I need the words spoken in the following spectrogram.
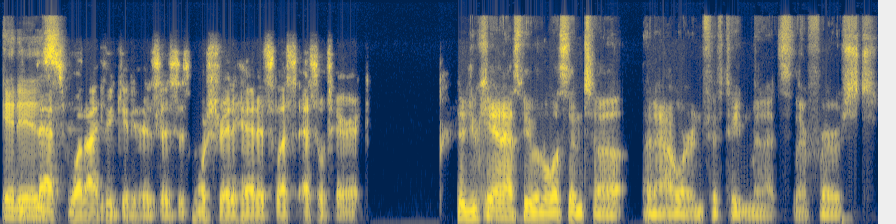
it is That's what I think it is. Is it's more straight ahead. It's less esoteric. Dude, you can't ask people to listen to an hour and 15 minutes. Their first,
